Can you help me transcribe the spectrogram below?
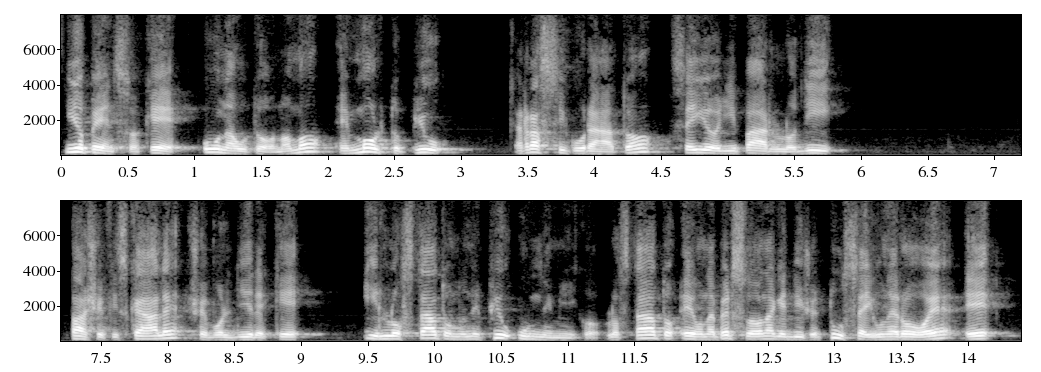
Io penso che un autonomo è molto più rassicurato se io gli parlo di pace fiscale, cioè vuol dire che lo Stato non è più un nemico, lo Stato è una persona che dice tu sei un eroe e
